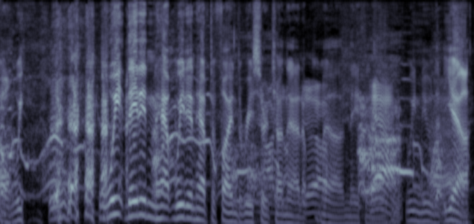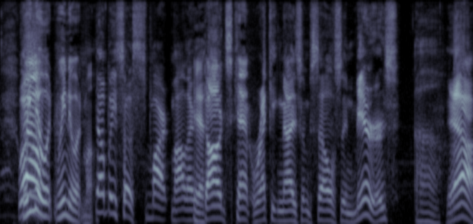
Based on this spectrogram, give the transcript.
Oh, we, we, they didn't have, we didn't have to find the research on that, Yeah. uh, Nathan. Yeah. We, we knew that. Yeah. we knew it. We knew it, Mom. Don't be so smart, Mahler. Yeah. Dogs can't recognize themselves in mirrors. Oh. Yeah,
